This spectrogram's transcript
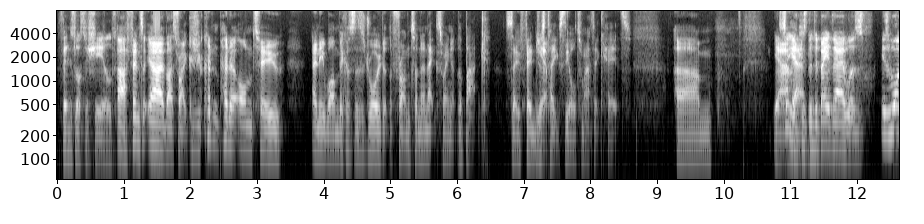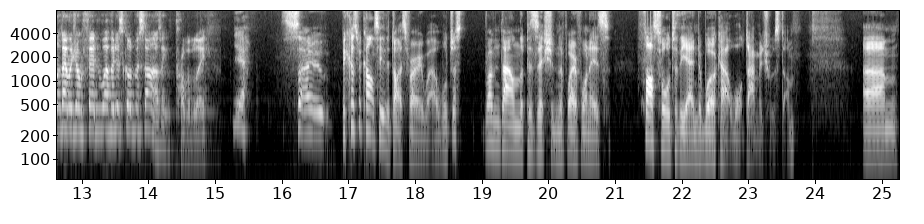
Finn's lost a shield. Ah, Finn's, yeah, that's right, because you couldn't put it onto anyone because there's a droid at the front and an X-wing at the back. So Finn just Yep. takes the automatic hit. Um, yeah, so yeah. because the debate there was: is one damage on Finn worth a Discord missile? I think probably. Yeah. So, because we can't see the dice very well, we'll just run down the position of where everyone is, fast forward to the end, and work out what damage was done. Um,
